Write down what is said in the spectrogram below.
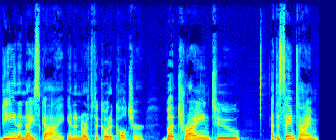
being a nice guy in a North Dakota culture, but trying to, at the same time,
